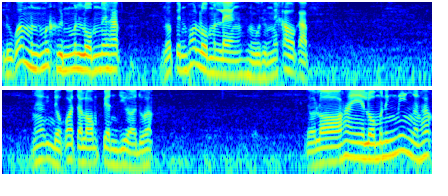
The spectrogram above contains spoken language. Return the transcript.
หรือว่ามันเมื่อคืนมันลมด้วยครับหรือเป็นเพราะลมมันแรงหนูถึงไม่เข้ากับนะเดี๋ยวก็จะลองเปลี่ยนเหยื่อดูครับ เดี๋ยวรอให้ลมมันนิ่งๆกันครับ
